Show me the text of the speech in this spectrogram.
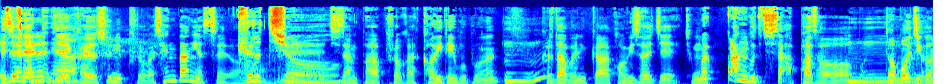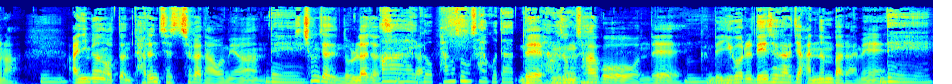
예전에는. 이제 가요 순위 프로가 생방이었어요. 그렇죠. 네, 지상파 프로가 거의 대부분 음. 그러다 보니까 거기서 이제 정말 꽝 부딪혀서 아파서 뭐 음. 뭐 넘어지거나 음. 아니면 어떤 다른 제스처가 나오면 네. 시청자들이 놀라지 않습니까? 아, 이거 방송 사고다. 네, 방송 사고인데 음. 근데 이거를 내색하지 않는 바람에 네.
